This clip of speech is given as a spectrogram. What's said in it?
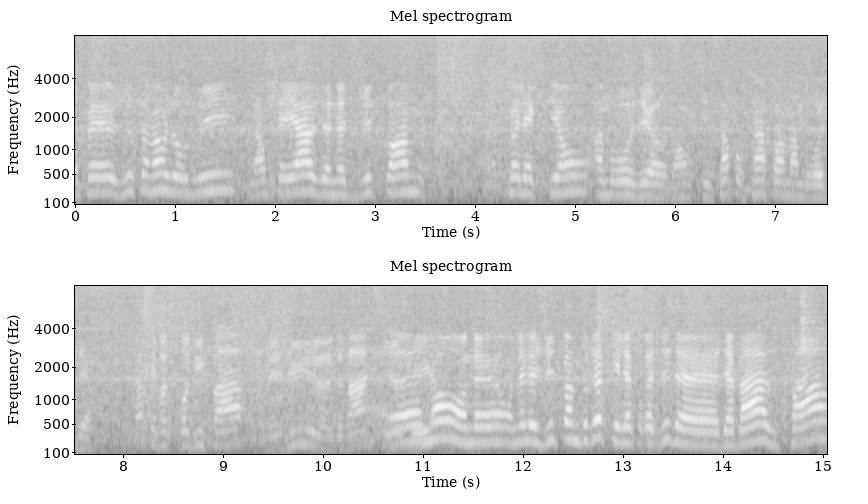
on fait justement aujourd'hui l'embouteillage de notre jus de pomme collection ambrosia. Donc, c'est 100% pomme ambrosia. Ça, c'est votre produit phare, le jus euh, de base, si Euh, dire. non, on a, on a le jus de pomme brute qui est le produit de, de base phare,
